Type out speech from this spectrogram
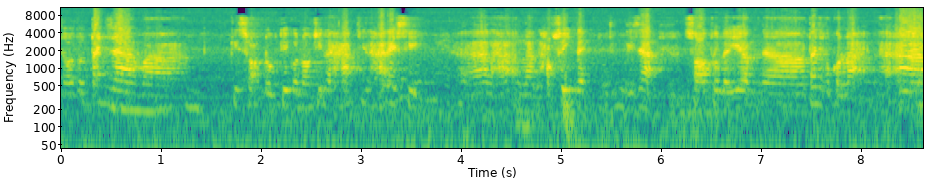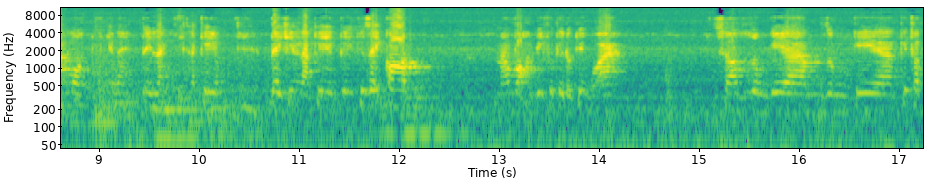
Sau tôi tách ra và cái chọn đầu tiên của nó chỉ là H chỉ là HSC là, là, là học sinh đây bây giờ so tôi lấy um, uh, tác phẩm còn lại là a một như này. Đây là chỉ là cái đây chỉ là cái cái, cái dãy con. Nó vỏ đi phương tiện đầu tiên của a sau tôi dùng cái um, dùng cái uh, kỹ thuật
